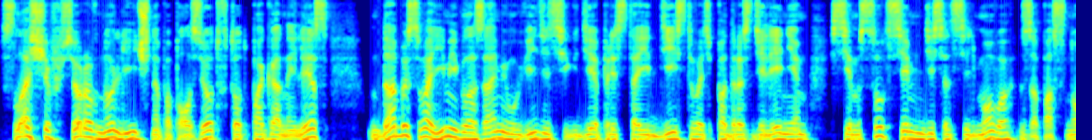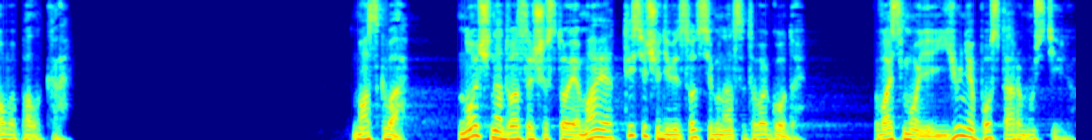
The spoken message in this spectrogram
Слащев все равно лично поползет в тот поганый лес, дабы своими глазами увидеть, где предстоит действовать подразделением 777-го запасного полка. Москва. Ночь на 26 мая 1917 года. 8 июня по старому стилю.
